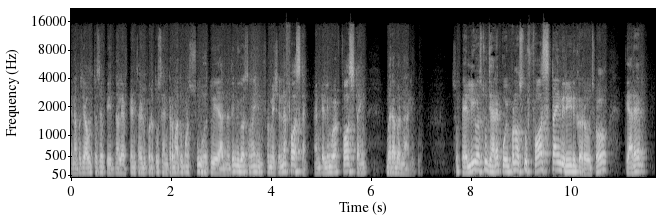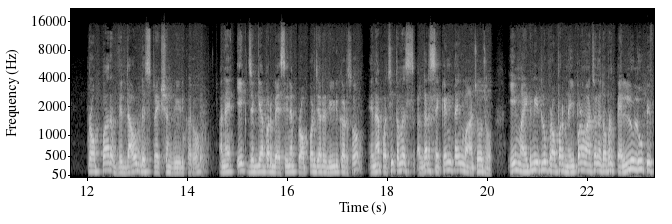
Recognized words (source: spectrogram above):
એના પછી આવું થશે, પેજના લેફ્ટ હેન્ડ સાઈડ ઉપર તો સેન્ટરમાં તો પણ શું હતું એ યાદ નથી બિકોઝ તમે ઇન્ફોર્મેશનને first time I am telling about first time બરાબર ના લીધું. સો પહેલી વસ્તુ, જ્યારે કોઈ પણ વસ્તુ ફર્સ્ટ ટાઈમ રીડ કરો છો, ત્યારે પ્રોપર વિધાઉટ ડિસ્ટ્રેક્શન રીડ કરો અને એક જગ્યા પર બેસીને પ્રોપર જ્યારે રીડ કરશો, એના પછી તમે અગર સેકન્ડ ટાઈમ વાંચો છો, એ માઇટ બી એટલું પ્રોપર નહીં પણ વાંચો ને તો પણ પહેલું લૂપ ઇફ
